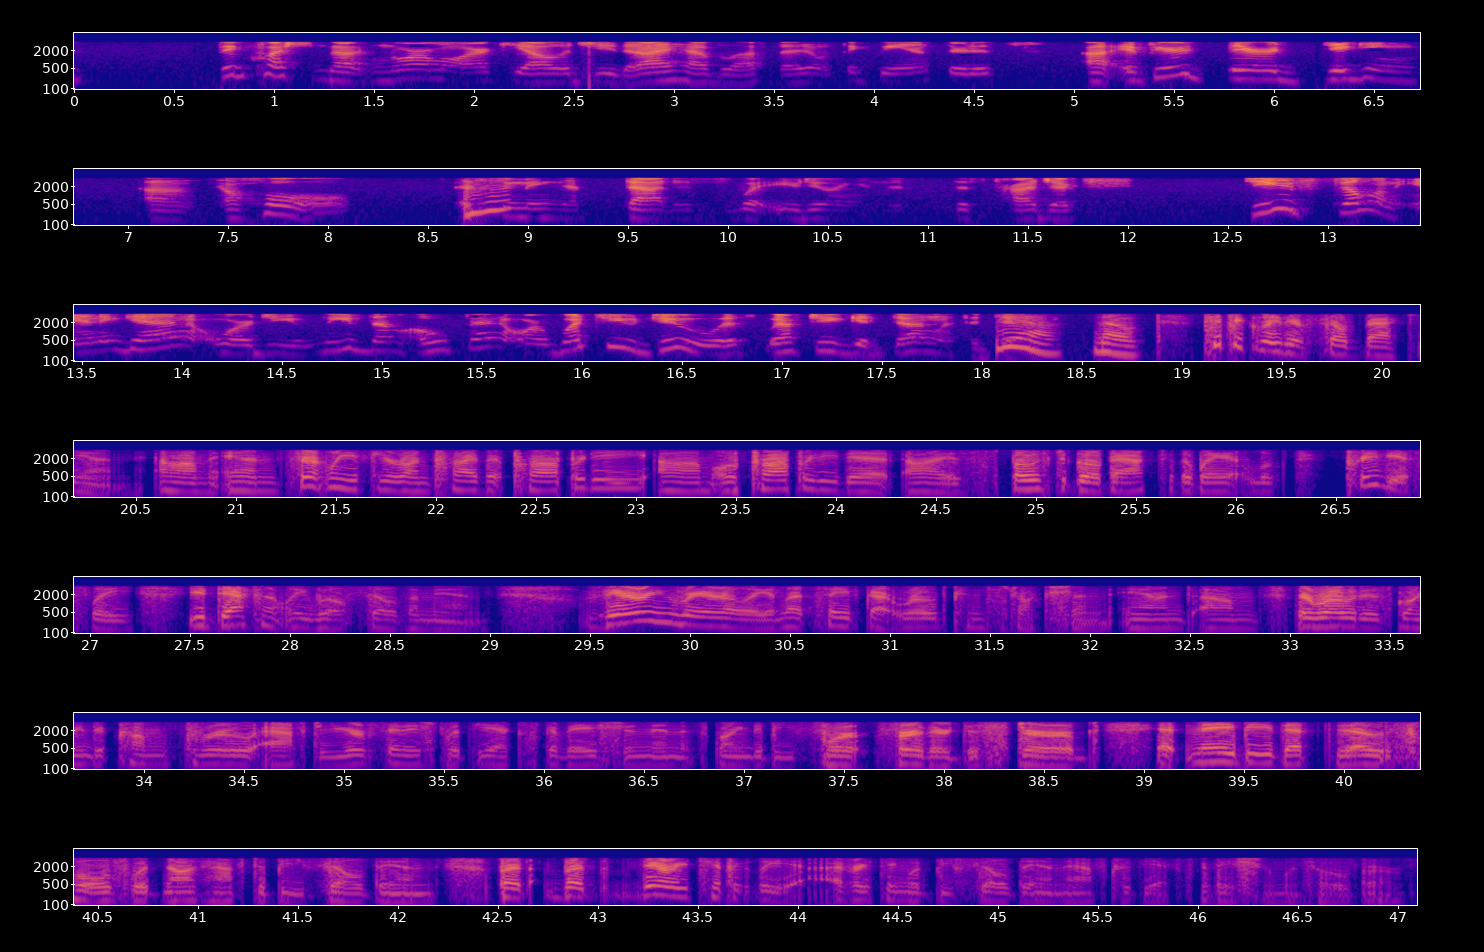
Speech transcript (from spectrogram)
big question about normal archaeology that I have left I don't think we answered is uh, if you're there digging uh, a hole, Mhm. assuming that that is what you're doing in this this project. Do you fill them in again, or do you leave them open, or what do you do with after you get done with the dig? Yeah, no. Typically, they're filled back in, um, and certainly if you're on private property um, or property that uh, is supposed to go back to the way it looked previously, you definitely will fill them in. Very rarely, and let's say you've got road construction, and um, the road is going to come through after you're finished with the excavation, and it's going to be fur- further disturbed. It may be that those holes would not have to be filled in, but but very typically everything would be filled in after the excavation was over.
